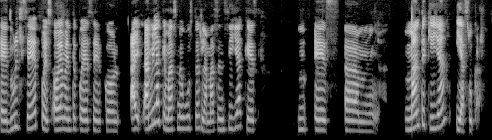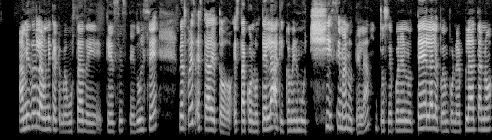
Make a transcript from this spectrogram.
eh, dulce, pues obviamente puede ser con... a mí la que más me gusta es la más sencilla, que es, mm, es mantequilla y azúcar. A mí es la única que me gusta de que es este dulce. Después está de todo. Está con Nutella. Aquí comen muchísima Nutella. Entonces le ponen Nutella, le pueden poner plátano.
